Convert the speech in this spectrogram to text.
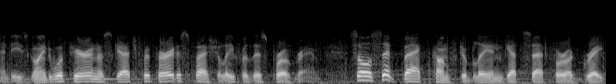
And he's going to appear in a sketch prepared especially for this program. So sit back comfortably and get set for a great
